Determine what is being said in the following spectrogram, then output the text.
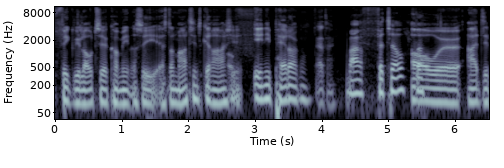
fik vi lov til at komme ind og se Aston Martins garage Uff. ind i paddocken, Ja, tak. Bare fatal. og øh, ej, det,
